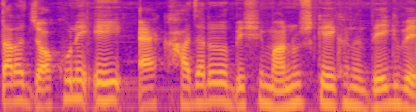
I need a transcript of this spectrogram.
তারা যখনই এই এক হাজারেরও বেশি মানুষকে এখানে দেখবে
